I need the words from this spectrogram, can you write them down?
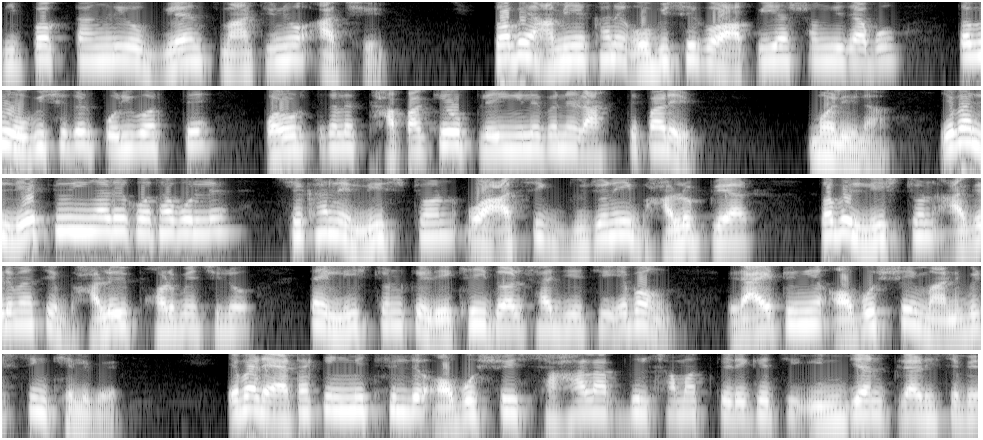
দীপক টাংরি ও গ্লেন্স মার্টিনও আছে। তবে আমি এখানে অভিষেক ও আপিয়ার সঙ্গে যাব। তবে অভিষেকের পরিবর্তে পরবর্তীকালে থাপাকেও প্লেইং ইলেভেনে রাখতে পারে মলিনা। এবার লেফট উইঙ্গারের কথা বললে সেখানে লিস্টন ও আশিক দুজনেই ভালো প্লেয়ার তবে লিস্টন আগের ম্যাচে ভালোই ফর্মে ছিল, তাই লিস্টনকে রেখেই দল সাজিয়েছি এবং রাইট উইংয়ে অবশ্যই মানবীর সিং খেলবে। এবার অ্যাটাকিং মিডফিল্ডে অবশ্যই সাহাল আব্দুল সামাদকে রেখেছি ইন্ডিয়ান প্লেয়ার হিসেবে।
